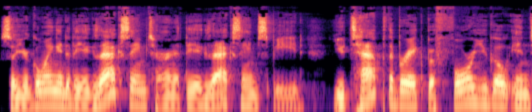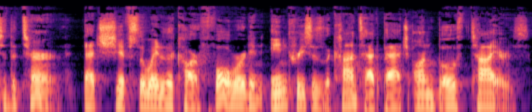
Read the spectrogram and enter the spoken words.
So you're going into the exact same turn at the exact same speed. You tap the brake before you go into the turn. That shifts the weight of the car forward and increases the contact patch on both tires.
